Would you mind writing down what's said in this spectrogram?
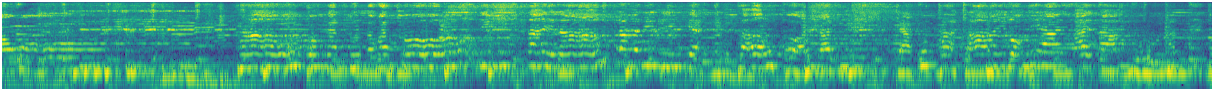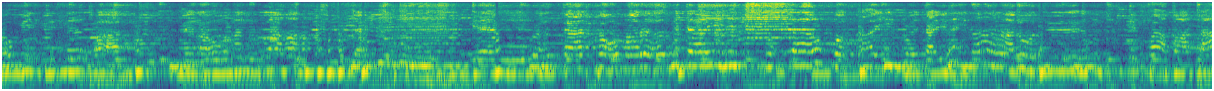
เฮาเขาคงกันดูตะวันตกดินใต้น้ำตาดินดินแก่นเขากอดกันจากพุทธาสายลมย้ายสายตาคู่นั้นเขากินกินเนื้อหวานแต่เรานั้นกล้าใจอยู่แก่เรื่องการเข้ามาเริ่มใจลูกสาวกดใจปล่อยใจให้หน้าดูดื่มเห็นว่าบาดตา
